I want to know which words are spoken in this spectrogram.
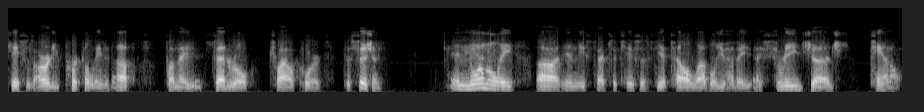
case has already percolated up from a federal trial court decision. And normally, uh, in these types of cases, the appellate level, you have a, a three-judge panel.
